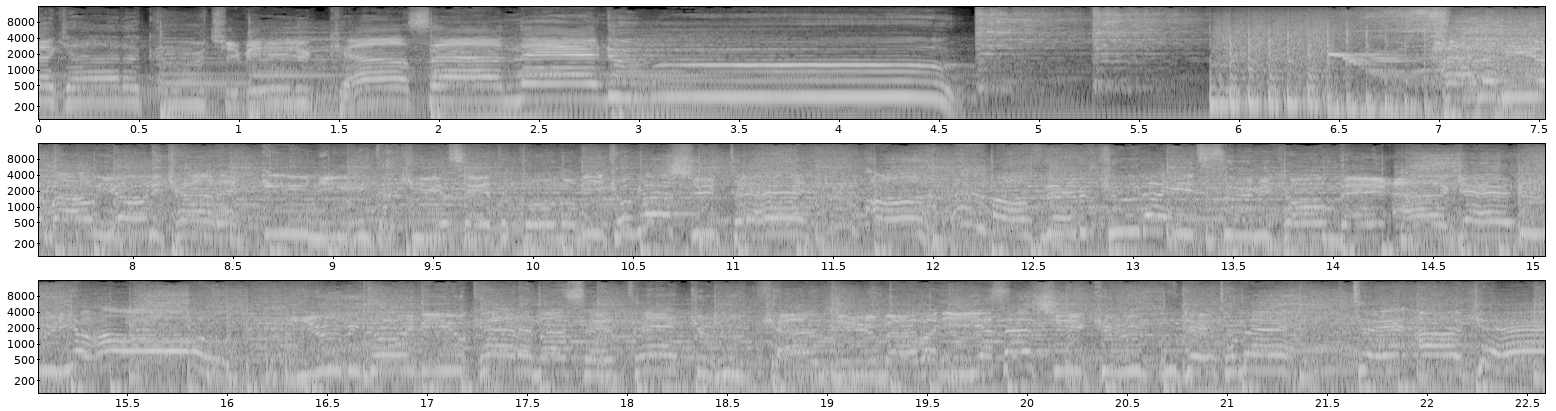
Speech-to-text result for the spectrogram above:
ながら唇重ねる。花びら舞うように華麗に抱き寄せて好み焦がしてあ溢れるくらい包み込んであげるよ。指と指を絡ませてく。感じるままに優しく受け止めてあげる。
